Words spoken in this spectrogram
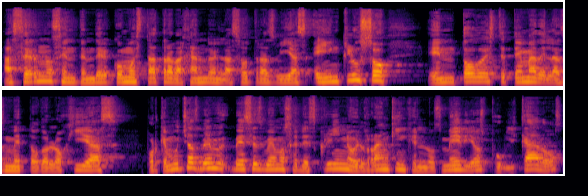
hacernos entender cómo está trabajando en las otras vías e incluso en todo este tema de las metodologías, porque muchas veces vemos el screen o el ranking en los medios publicados,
